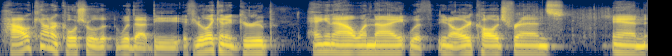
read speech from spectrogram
how countercultural would that be if you're like in a group hanging out one night with, you know, other college friends and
